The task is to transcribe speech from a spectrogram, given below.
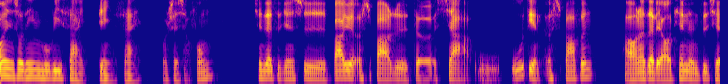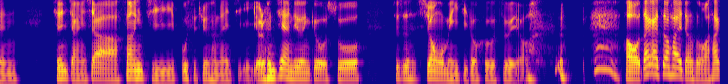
欢迎收听 Movie 赛电影赛，我是小峰。现在时间是八月二十八日的下午五点二十八分。好，那在聊天人之前，先讲一下上一集不死军团那一集。有人竟然留言给我说，就是希望我每一集都喝醉哦。好，我大概知道他在讲什么。他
